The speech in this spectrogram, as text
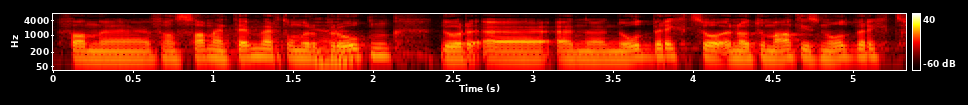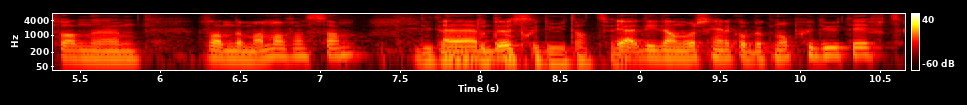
van, van Sam en Tim werd onderbroken door een noodbericht, zo een automatisch noodbericht van, ehm, van de mama van Sam. Die dan op Ehm, de dus- knop geduwd had. Ja, die dan waarschijnlijk op de knop geduwd heeft.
